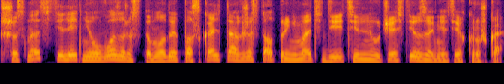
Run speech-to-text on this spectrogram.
С 16-летнего возраста молодой Паскаль также стал принимать деятельное участие в занятиях кружка.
